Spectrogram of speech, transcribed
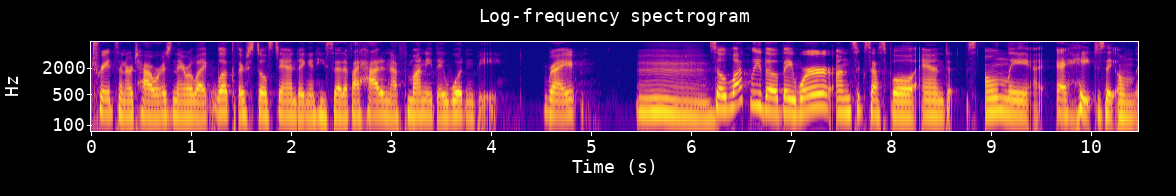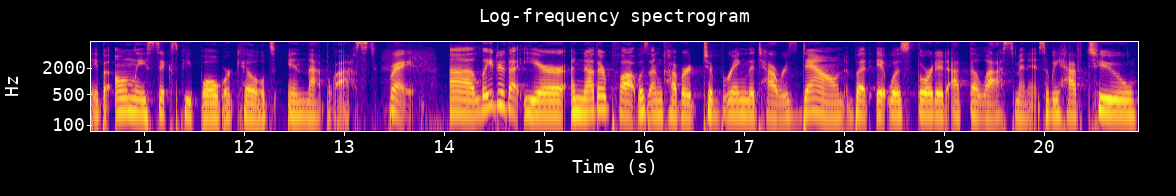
Trade Center towers and they were like, look, they're still standing. And he said, if I had enough money, they wouldn't be. Right. Mm. So luckily though they were unsuccessful and only I hate to say only but only 6 people were killed in that blast. Right. Uh, later that year another plot was uncovered to bring the towers down but it was thwarted at the last minute. So we have two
